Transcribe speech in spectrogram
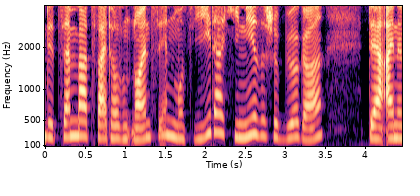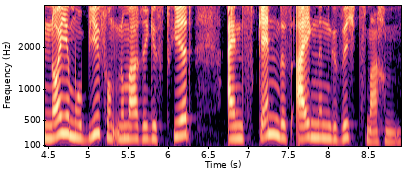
Dezember 2019 muss jeder chinesische Bürger, der eine neue Mobilfunknummer registriert, einen Scan des eigenen Gesichts machen.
